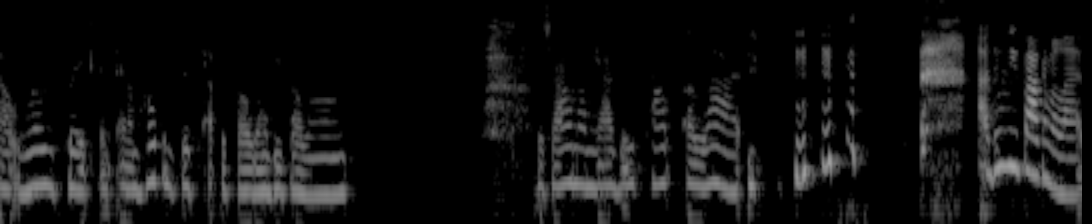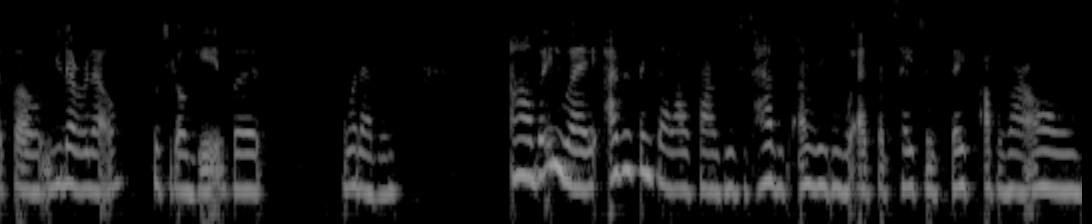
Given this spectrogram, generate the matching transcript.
out really quick. And, and I'm hoping this episode won't be so long. But y'all know me, I do talk a lot. I do be talking a lot, so you never know what you're gonna get, but whatever. Um, but anyway, I just think that a lot of times we just have these unreasonable expectations based off of our own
